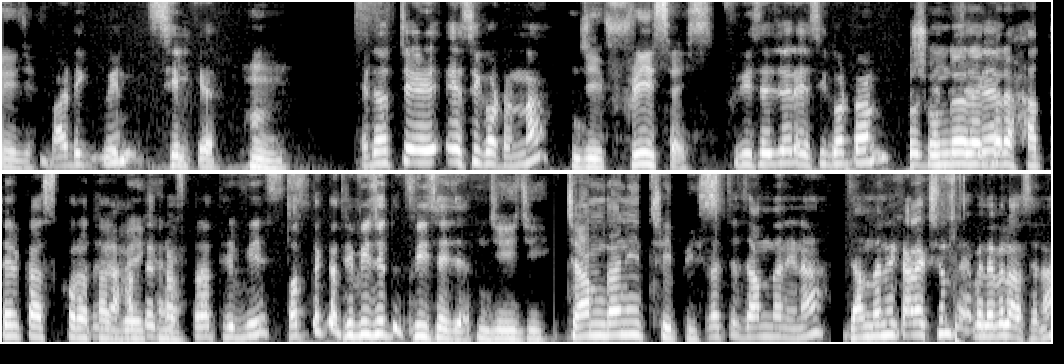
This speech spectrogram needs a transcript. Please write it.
এই যে। বাটিক প্রিন্ট সিল্কের হুম। এটা হচ্ছে এসি কটন না? জি ফ্রি সাইজ ফ্রি সাইজের এসি কটন। সুন্দর একবারে হাতের কাজ করা থাকবে এখানে। কাজ করা থ্রি পিস প্রত্যেকটা থ্রি পিস ফ্রি সাইজের জি জি। জামদানি থ্রি পিস এটা হচ্ছে জামদানি না? জামদানির কালেকশন তো অ্যাভেলেবেল আছে না?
